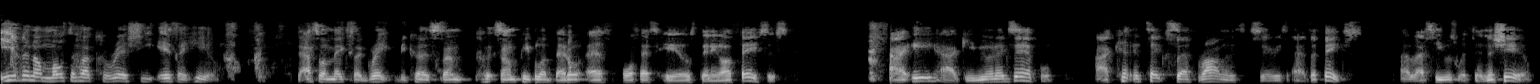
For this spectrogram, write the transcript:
even though most of her career she is a heel, that's what makes her great because some some people are better off as heels than they are faces. I.e., I'll give you an example. I couldn't take Seth Rollins serious as a face unless he was within the Shield.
